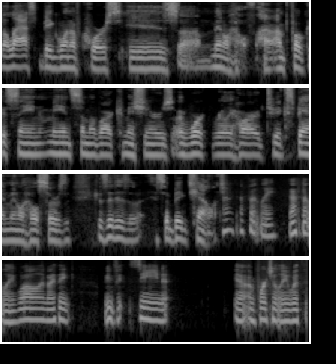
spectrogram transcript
the last big one, of course, is um, mental health. I, am focusing, me and some of our commissioners have worked really hard to expand mental health services because it is a, it's a big challenge. Oh, definitely. Definitely. Well, and I think we've seen yeah, unfortunately, with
